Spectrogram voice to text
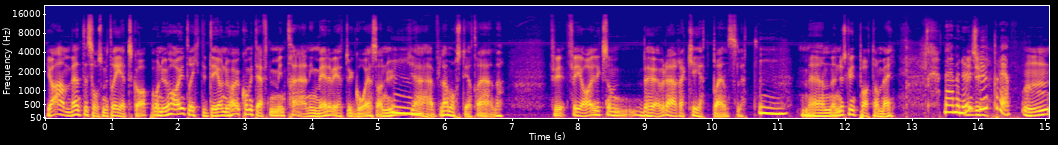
Jag har använt det så som ett redskap och nu har jag inte riktigt det och nu har jag kommit efter min träning med det vet du igår. Jag sa nu Mm. jävlar måste jag träna. För, för jag liksom behöver det här raketbränslet. Mm. Men nu ska vi inte prata om mig. Nej, men nu är Men det du- slut på det. Mm, Nu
